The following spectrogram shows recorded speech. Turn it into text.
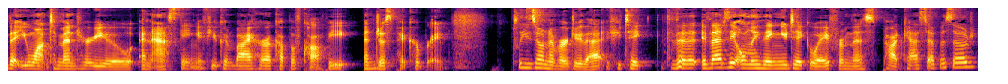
that you want to mentor you and asking if you can buy her a cup of coffee and just pick her brain. Please don't ever do that. If you take the, if that's the only thing you take away from this podcast episode,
